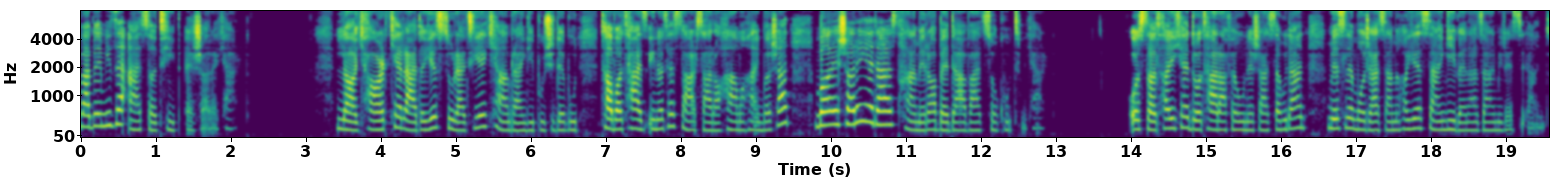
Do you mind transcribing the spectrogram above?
و به میز اساتید اشاره کرد. لاکهارد که ردای صورتی کمرنگی پوشیده بود تا با تزئینات سرسرا هماهنگ باشد با اشاره دست همه را به دعوت سکوت می‌کرد. استادهایی که دو طرف او نشسته بودند مثل مجسمه های سنگی به نظر می رسیدند.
